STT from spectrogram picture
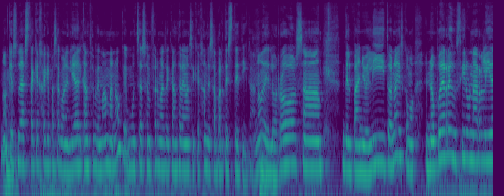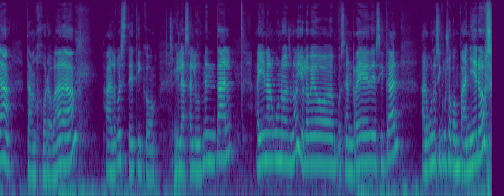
¿no? Que es mm. esta queja que pasa con el día del cáncer de mama, ¿no? Que muchas enfermas de cáncer además se quejan de esa parte estética, ¿no? De mm. lo rosa, del pañuelito, ¿no? Y es como, no puede reducir una realidad tan jorobada a algo estético. Y la salud mental, hay en algunos, ¿no? Yo lo veo pues en redes y tal algunos incluso compañeros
